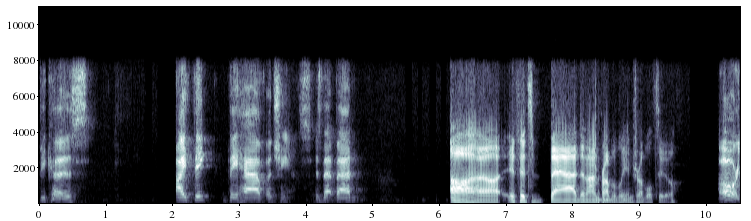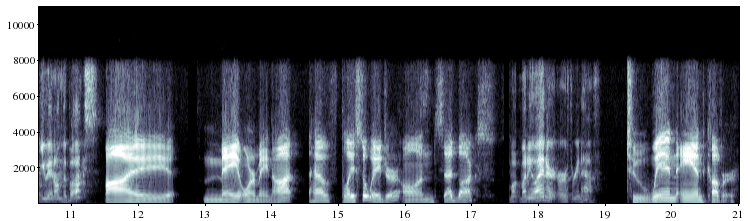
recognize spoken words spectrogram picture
because I think they have a chance. Is that bad? Uh, if it's bad, then I'm probably in trouble too. Oh, are you in on the Bucks? I may or may not have placed a wager on said Bucks. M- money line or, or three and a half? To win and cover.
